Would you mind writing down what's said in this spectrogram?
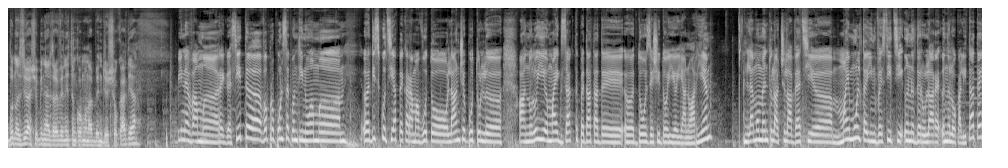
Bună ziua și bine ați revenit în comuna Bengești, Ciocadia. Bine v-am uh, regăsit. Uh, vă propun să continuăm uh, discuția pe care am avut-o la începutul anului, mai exact pe data de 22 ianuarie. La momentul acela aveați uh, mai multe investiții în derulare în localitate.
